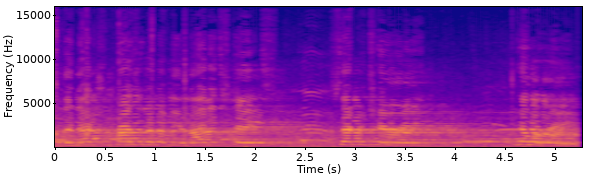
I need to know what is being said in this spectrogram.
for the next President of the United States, Secretary Hillary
